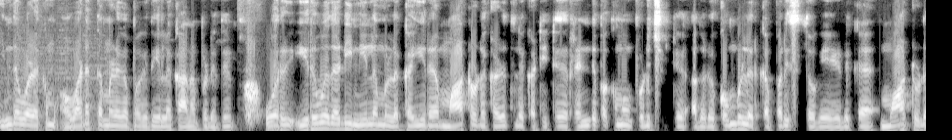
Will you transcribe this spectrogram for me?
இந்த வழக்கம் வட தமிழக பகுதியில் காணப்படுது. ஒரு இருபது அடி நீளமுள்ள கயிறை மாட்டோட கழுத்துல கட்டிட்டு ரெண்டு பக்கமும் பிடிச்சிக்கிட்டு அதோட கொம்புல இருக்க பரிசு தொகையை எடுக்க மாட்டோட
